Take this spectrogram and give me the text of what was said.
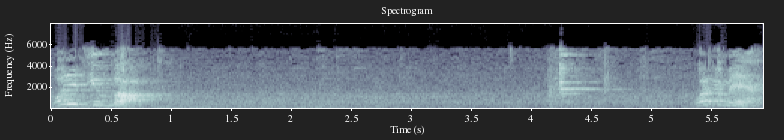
What have you got? What a mess.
